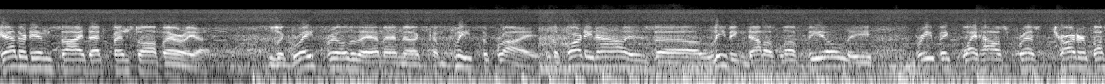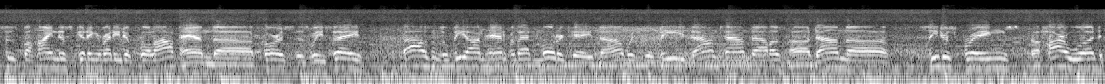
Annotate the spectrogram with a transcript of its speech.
gathered inside that fenced-off area. It was a great thrill to them and a complete surprise. The party now is uh, leaving Dallas Love Field. The three big White House press charter buses behind us getting ready to pull out. And, uh, of course, as we say, thousands will be on hand for that motorcade now, which will be downtown Dallas, uh, down uh, Cedar Springs to Harwood,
